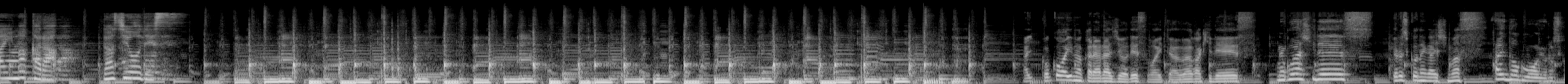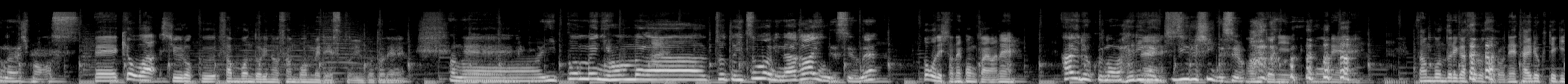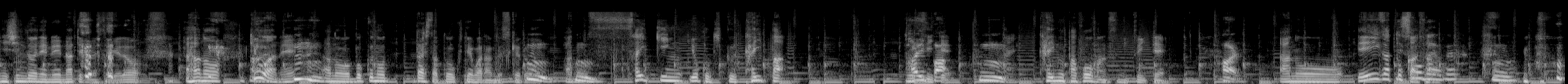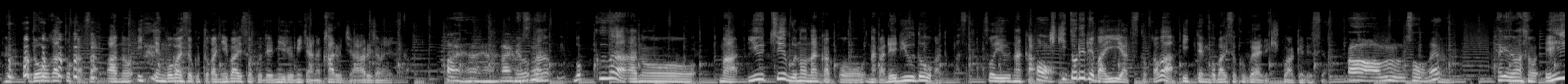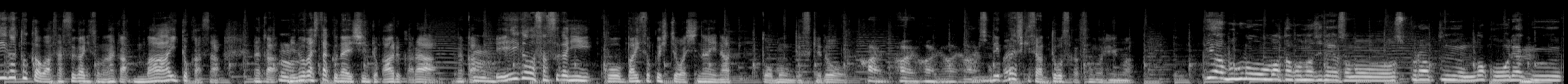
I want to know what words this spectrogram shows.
は今からラジオです。はい、ここは今からラジオです。お相手は上書きです。よ猫屋敷です。ろしくお願いします。はい、どうもよろしくお願いします。えー今日は収録3本撮りの3本目ですということで、あのー、1本目、2本目が、ちょっといつもより長いんですよね。そうでしたね、今回はね。体力の減りが著しいんですよ。本当に、もうね、3本撮りがそろそろね、体力的にしんどい年齢になってきましたけど、あの、今日はね、うんあの、僕の出したトークテーマなんですけど、うんあの、うん最近よく聞くタイパについて、タイムパフォーマンスについて、はい。あの、映画とかさね。うん。動画とかさ、あの、1.5倍速とか2倍速で見るみたいなカルチャーあるじゃないですか。はいはいはい。あの僕は、あのまあ、YouTube のなんかこう、なんかレビュー動画とかさ、そういうなんかうん聞き取れればいいやつとかは1.5倍速ぐらいで聞くわけですよ。ああ、うん、そうね。だけど、まあ、その映画とかはさすがにそのなんか間合いとかさ、なんか見逃したくないシーンとかあるから、なんかうん映画はさすがにこう倍速視聴はしないなと思うんですけど、はいはいはいはいはい。で、ね小屋敷さんどうですか、その辺は？いや、僕もまた同じで、その、スプラトゥーンの攻略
